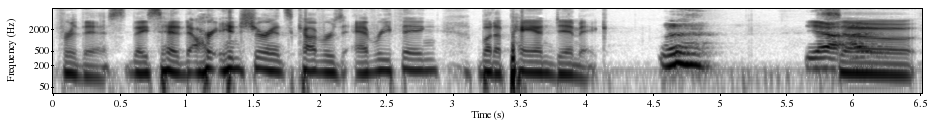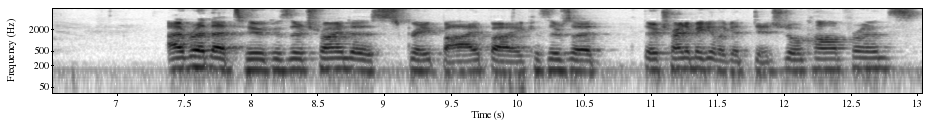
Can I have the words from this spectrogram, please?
for this. They said our insurance covers everything but a pandemic. Yeah, I, so I read that too because they're trying to scrape by by because there's a they're trying to make it like a digital conference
